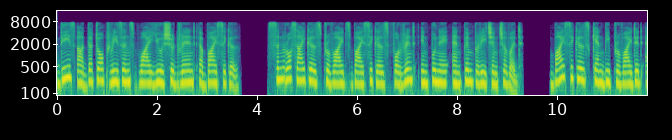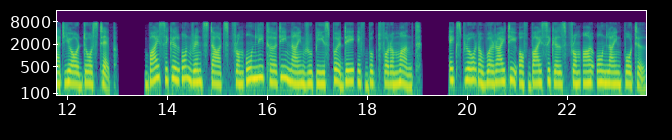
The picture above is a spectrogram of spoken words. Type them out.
These are the top reasons why you should rent a bicycle. Sunro Cycles provides bicycles for rent in Pune and Pimpri Chinchwad. Bicycles can be provided at your doorstep. Bicycle on rent starts from only 39 rupees per day if booked for a month. Explore a variety of bicycles from our online portal.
